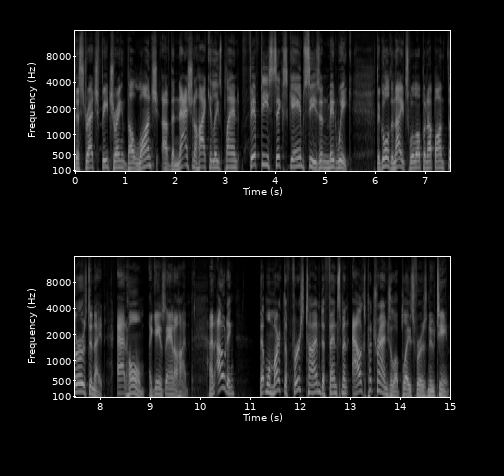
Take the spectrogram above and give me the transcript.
the stretch featuring the launch of the National Hockey League's planned 56 game season midweek. The Golden Knights will open up on Thursday night at home against Anaheim, an outing that will mark the first time defenseman Alex Pietrangelo plays for his new team.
